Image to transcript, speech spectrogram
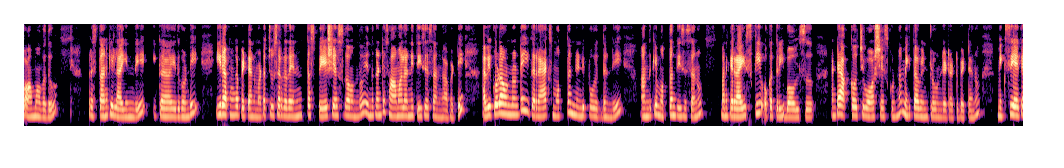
ఫామ్ అవ్వదు. ప్రస్తుతానికి ఇలా అయింది. ఇక ఇదిగోండి ఈ రకంగా పెట్టానమాట. అనమాట చూసారు కదా ఎంత స్పేషియస్గా ఉందో. ఎందుకంటే సామాన్లన్నీ తీసేసాను కాబట్టి అవి కూడా ఉండుంటే ఇక ర్యాక్స్ మొత్తం నిండిపోద్దండి అందుకే మొత్తం తీసేసాను. మనకి రైస్కి ఒక త్రీ బౌల్స్ అంటే అక్క వచ్చి వాష్ చేసుకుంటున్నా మిగతా ఇంట్లో ఉండేటట్టు పెట్టాను. మిక్సీ అయితే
